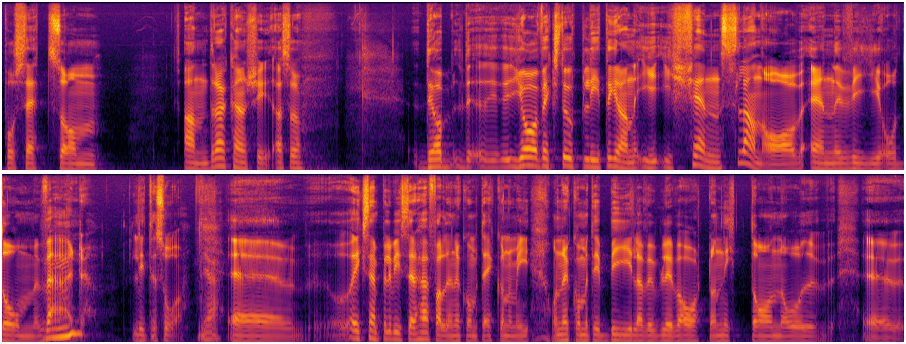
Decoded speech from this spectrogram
på sätt som andra kanske, alltså det har, det, jag växte upp lite grann i, i känslan av en vi och dem-värld. Lite så. Ja. Eh, exempelvis i det här fallet när det kommer till ekonomi och när det kommer till bilar, vi blev 18-19 och eh,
